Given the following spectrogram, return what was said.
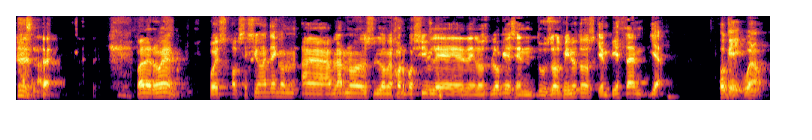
vale, Rubén, pues obsesiónate con hablarnos lo mejor posible de los bloques en tus dos minutos que empiezan ya. Ok, bueno.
